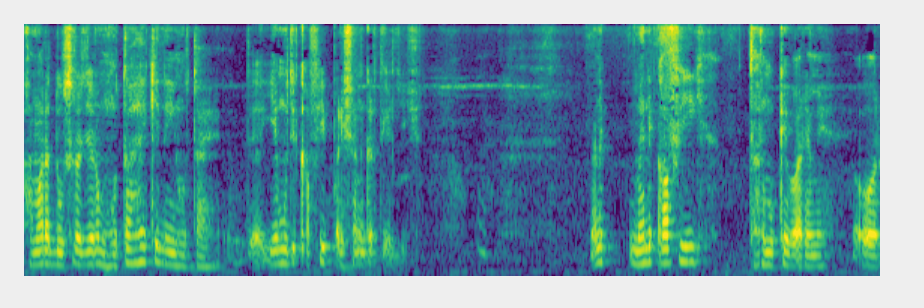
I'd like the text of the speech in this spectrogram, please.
हमारा दूसरा जन्म होता है कि नहीं होता है? ये मुझे काफ़ी परेशान करती है चीज़। मैंने मैंने काफ़ी धर्म के बारे में और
